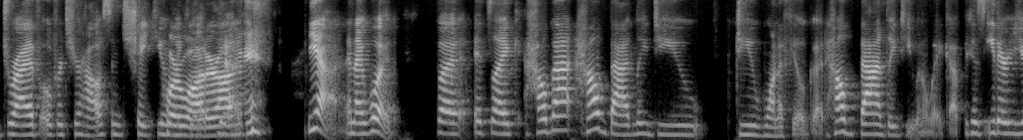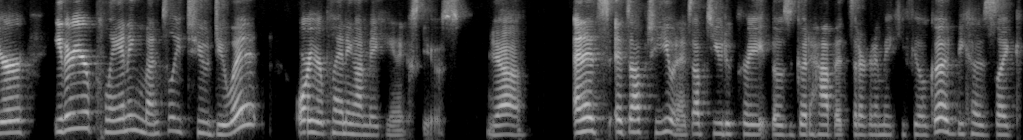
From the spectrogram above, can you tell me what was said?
drive over to your house and shake you, and Pour wake you water on me. Yeah, and I would. But it's like, how bad? How badly do you do you want to feel good? How badly do you want to wake up? Because either you're either you're planning mentally to do it, or you're planning on making an excuse Yeah. and it's it's up to you and it's up to you to create those good habits that are going to make you feel good because like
